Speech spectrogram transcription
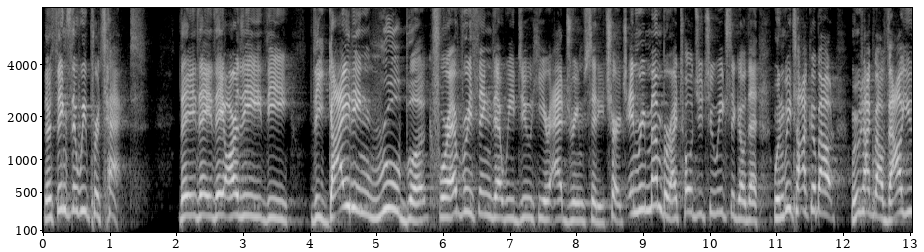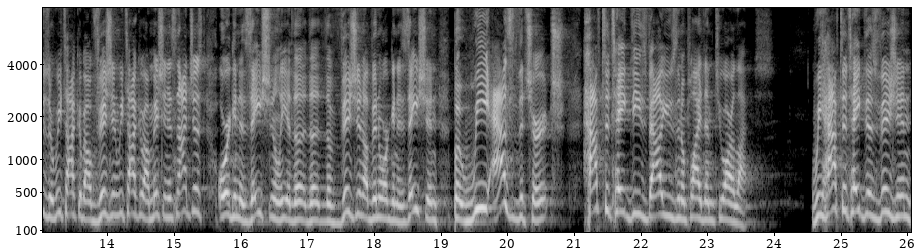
They're things that we protect. They, they, they are the, the, the guiding rule book for everything that we do here at Dream City Church. And remember, I told you two weeks ago that when we talk about when we talk about values or we talk about vision, we talk about mission, it's not just organizationally, the, the, the vision of an organization, but we as the church have to take these values and apply them to our lives. We have to take this vision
